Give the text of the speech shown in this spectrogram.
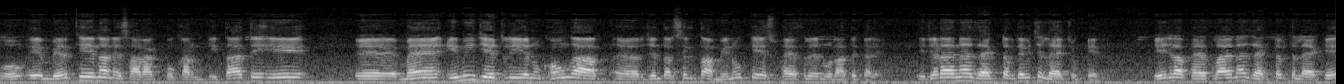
ਉਹ, ਇਹ ਮਿਲ ਕੇ ਇਹਨਾਂ ਨੇ ਸਾਰਾ ਕੁਕਰਮ ਕੀਤਾ ਤੇ ਇਹ ਮੈਂ ਇਮੀਡੀਏਟਲੀ ਇਹਨੂੰ ਕਹੂੰਗਾ ਰਜਿੰਦਰ ਸਿੰਘ ਧਾਮੀ ਨੂੰ ਕਿ ਇਸ ਫੈਸਲੇ ਨੂੰ ਰੱਦ ਕਰੇ। ਇਹ ਜਿਹੜਾ ਇਹਨਾਂ ਐਗਜ਼ੈਕਟਿਵ ਦੇ ਵਿੱਚ ਲੈ ਚੁੱਕੇ ਨੇ। ਇਹ ਜਿਹੜਾ ਫੈਸਲਾ ਇਹਨਾਂ ਐਗਜ਼ੈਕਟਿਵ 'ਚ ਲੈ ਕੇ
